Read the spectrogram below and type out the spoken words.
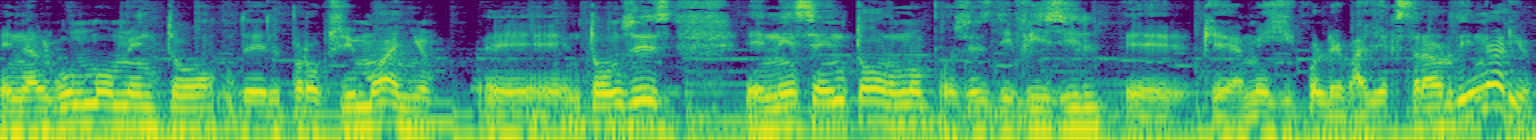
en algún momento del próximo año. Eh, entonces, en ese entorno, pues es difícil que a México le vaya extraordinario.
